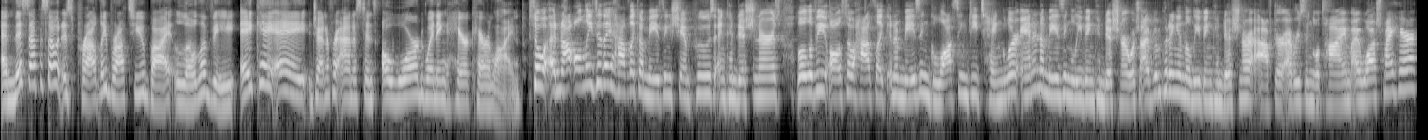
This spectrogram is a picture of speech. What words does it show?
And this episode is proudly brought to you by Lolavie, AKA Jennifer Aniston's award winning hair care line. So uh, not only do they have like amazing shampoos and conditioners, Lolavie also has like an amazing glossing detangler and an amazing leave-in conditioner, which I've been putting in the leave-in conditioner after every single time I wash my hair,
